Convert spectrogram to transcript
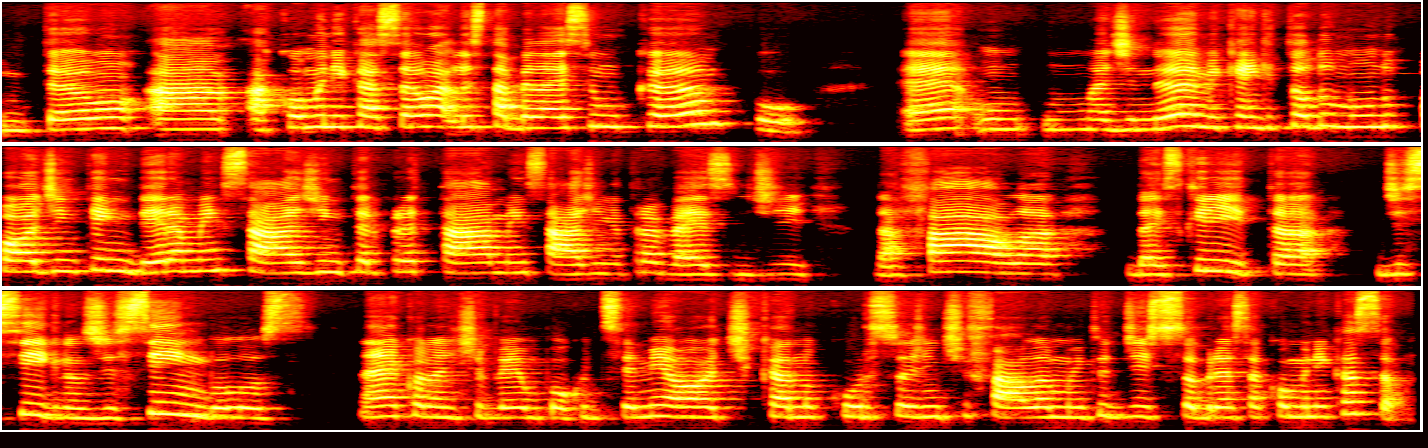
Então, a, a comunicação, ela estabelece um campo, é um, uma dinâmica em que todo mundo pode entender a mensagem, interpretar a mensagem através de, da fala, da escrita, de signos, de símbolos, né? Quando a gente vê um pouco de semiótica, no curso a gente fala muito disso, sobre essa comunicação.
